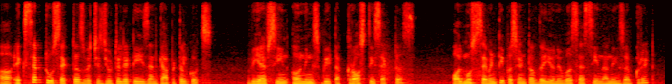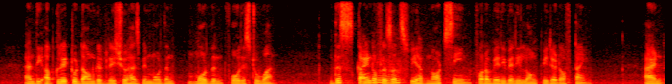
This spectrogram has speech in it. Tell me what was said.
uh, except two sectors, which is utilities and capital goods, we have seen earnings beat across the sectors. Almost 70% of the universe has seen earnings upgrade, and the upgrade to downgrade ratio has been more than more than four is to one. This kind of yeah. results we have not seen for a very very long period of time. And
